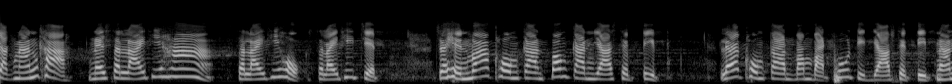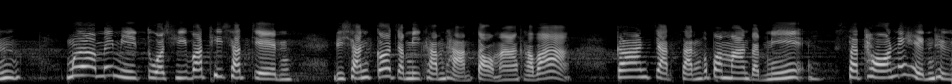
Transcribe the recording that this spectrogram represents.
จากนั้นค่ะ ในสไลด์ที่ 5 สไลด์ที่ 6 สไลด์ที่ 7 จะเห็นว่าโครงการป้องกันยาเสพติด และโครงการบำบัดผู้ติดยาเสพติดนั้น เมื่อไม่มีตัวชี้วัดที่ชัดเจน ดิฉันก็จะมีคำถามต่อมาค่ะว่า การจัดสรรงบประมาณแบบนี้ สะท้อนให้เห็นถึง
